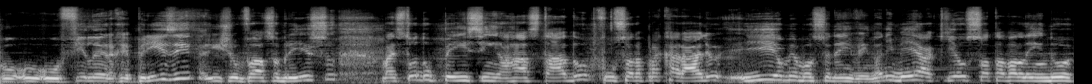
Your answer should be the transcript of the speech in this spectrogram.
o, o- filler reprise, a gente não fala sobre isso, mas todo o pacing arrastado funciona pra caralho e eu me emocionei vendo o anime. Aqui eu só tava lendo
